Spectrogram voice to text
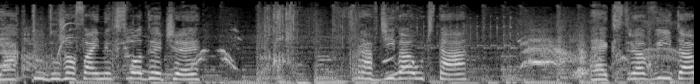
Jak tu dużo fajnych słodyczy! Prawdziwa uczta! Ekstra wita,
